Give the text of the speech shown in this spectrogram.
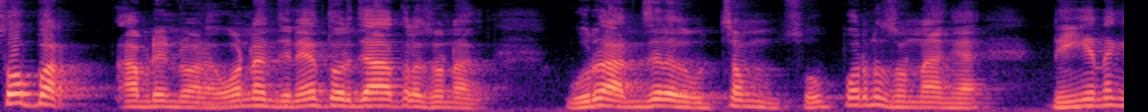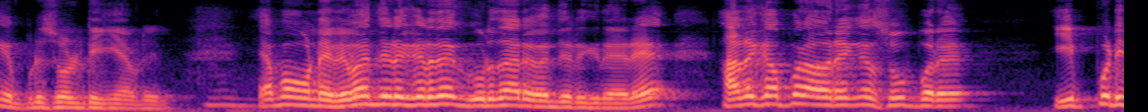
சூப்பர்! அப்படின்வாங்க ஒன்னஞ்சு நேற்று ஒரு ஜாதகத்தில் சொன்னாங்க. குரு அஞ்சில் உச்சம் சூப்பர்னு சொன்னாங்க. நீங்கள் என்னங்க இப்படி சொல்லிட்டீங்க அப்படின்னு. ஏப்பா உன்னை ரிவெஞ்ச் எடுக்கிறதே குரு தான் ரிவெஞ்ச் எடுக்கிறாரு. அதுக்கப்புறம் அவர் எங்கே சூப்பரு? இப்படி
